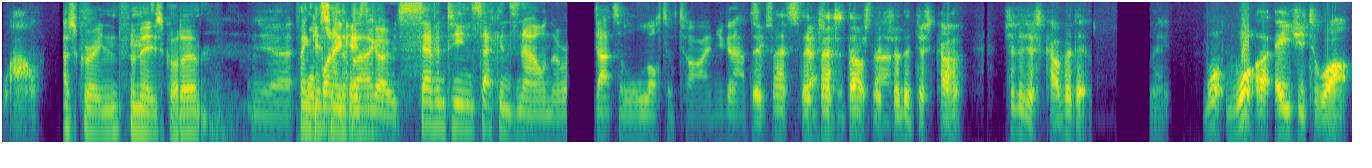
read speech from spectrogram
Wow. That's green for me. He's got it. Yeah, think it's in 1.8 the k's to bag. go. 17 seconds now on the road. That's a lot of time. You're gonna have to They've, do something messed, they've messed up. finish They should have just co- should have just covered it, mate. What what are AG to what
